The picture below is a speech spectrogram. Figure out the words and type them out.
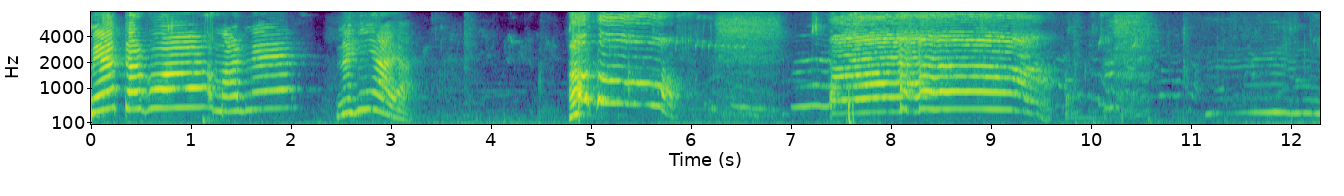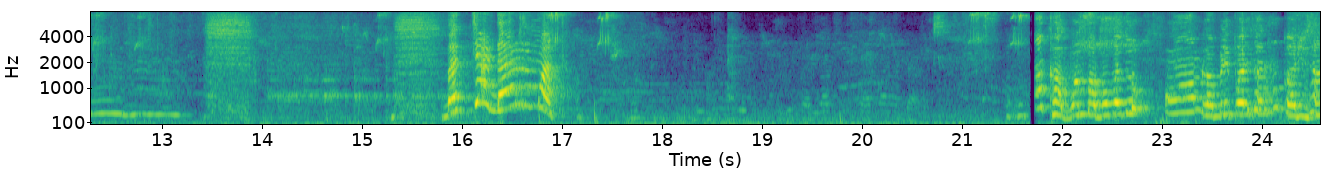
મેં તરકો મારને નહીં આયા. હા. ખબર બબો બધું. ઓમ લબડી પૈસા શું કરી છે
